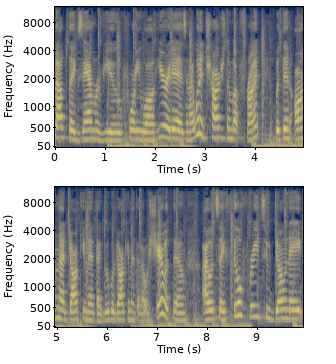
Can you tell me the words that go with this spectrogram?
filled out the exam review for you all. Here it is. And I wouldn't charge them up front, but then on that document, that Google document that I would share with them, I would say, feel free to donate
